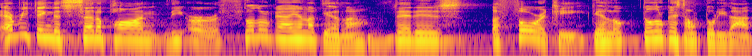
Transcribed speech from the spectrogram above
everything that's set upon the earth Todo lo que hay en la tierra that is authority, que es lo, todo lo que es autoridad,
